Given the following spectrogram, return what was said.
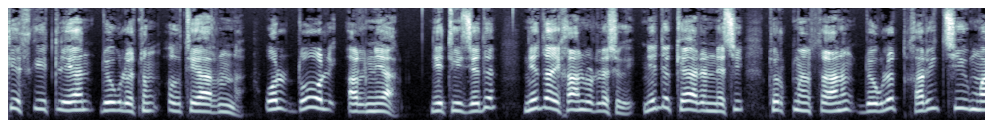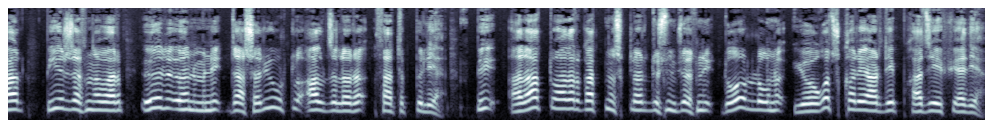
kesgitleýän döwletiň ygtyýarynda. Ol doly alynýar. Netijede, ne daýhan birleşigi, ne-de kärendeçi Türkmenistanyň Döwlet haryt-çig-mal biržasyna baryp, öz önümini daşary ýurtly alyjylara satyp bilýär. Bu azat bazar gatnaşyklary düşünjesini dolulygyna ýoga çykarýar diýip, Hajyýew ýazýar.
